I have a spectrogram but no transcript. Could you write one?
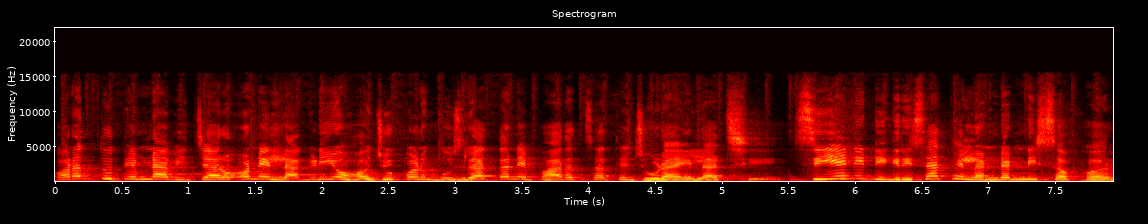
પરંતુ તેમના વિચારો અને લાગણીઓ હજુ પણ ગુજરાત અને ભારત સાથે જોડાયેલા છે. સીએની ડિગ્રી સાથે લંડનની સફર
